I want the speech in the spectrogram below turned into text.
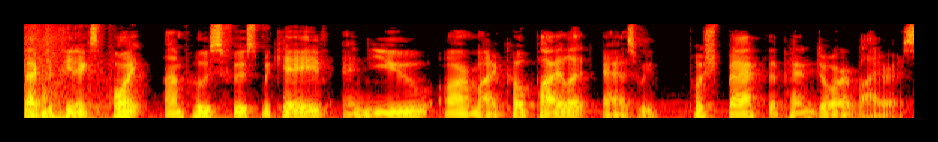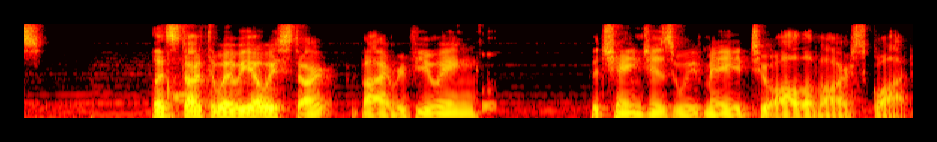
back to Phoenix Point. I'm Hoosfoos McCave, and you are my co-pilot as we push back the Pandoravirus. Let's start the way we always start, by reviewing the changes we've made to all of our squad.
